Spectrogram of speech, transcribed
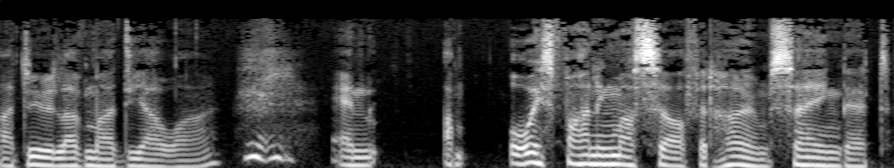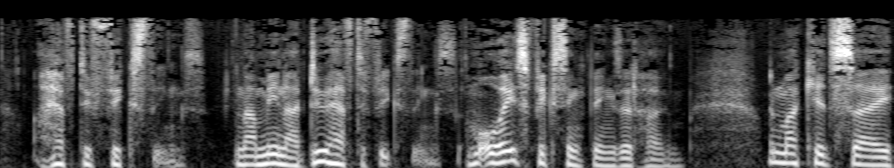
I do love my DIY, and always finding myself at home saying that I have to fix things. And I mean, I do have to fix things. I'm always fixing things at home. When my kids say,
